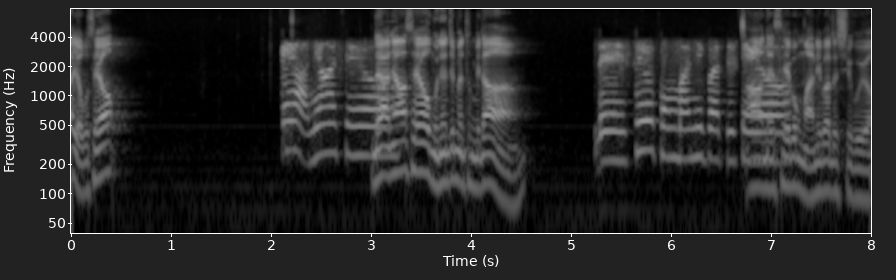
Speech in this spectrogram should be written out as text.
아, 여보세요? 네, 안녕하세요. 네, 안녕하세요. 문현진 멘토입니다. 네, 새해 복 많이 받으세요. 아, 네, 새해 복 많이 받으시고요.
